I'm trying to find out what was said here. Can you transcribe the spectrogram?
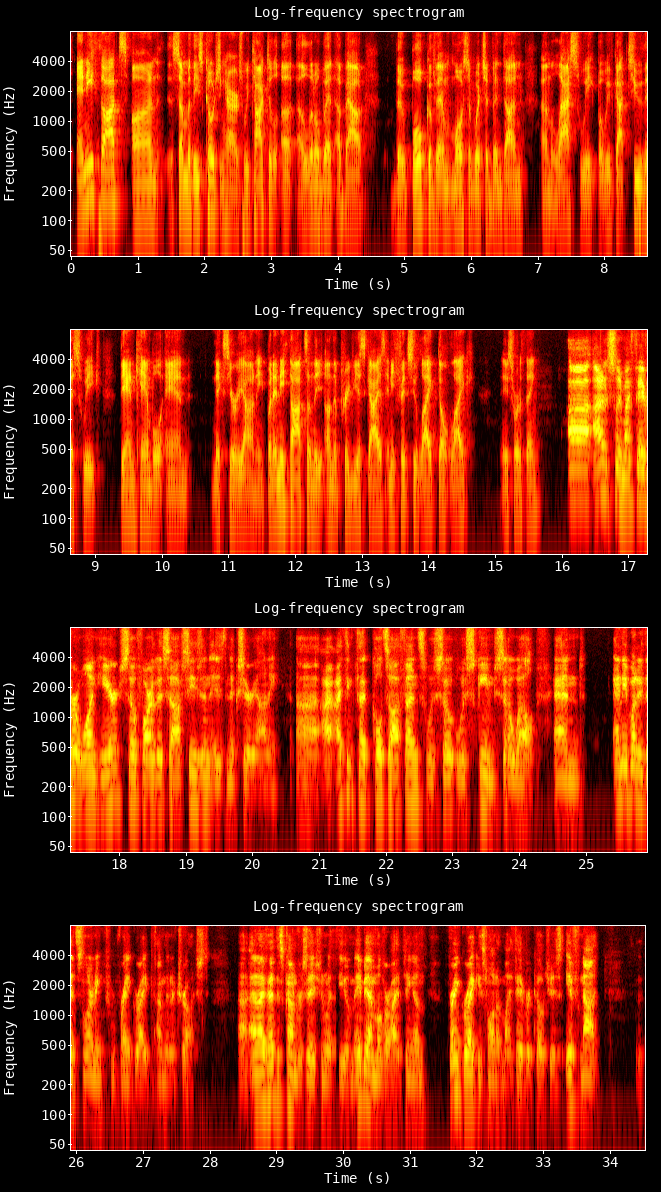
any thoughts on some of these coaching hires? We talked a, a, little bit about the bulk of them, most of which have been done um, last week, but we've got two this week: Dan Campbell and Nick Sirianni. But any thoughts on the on the previous guys? Any fits you like, don't like, any sort of thing? Uh, honestly, my favorite one here so far this offseason is Nick Sirianni. Uh, I, I, think that Colts offense was so was schemed so well, and anybody that's learning from Frank Reich, I'm going to trust. Uh, and I've had this conversation with you. Maybe I'm overhyping him. Frank Reich is one of my favorite coaches, if not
